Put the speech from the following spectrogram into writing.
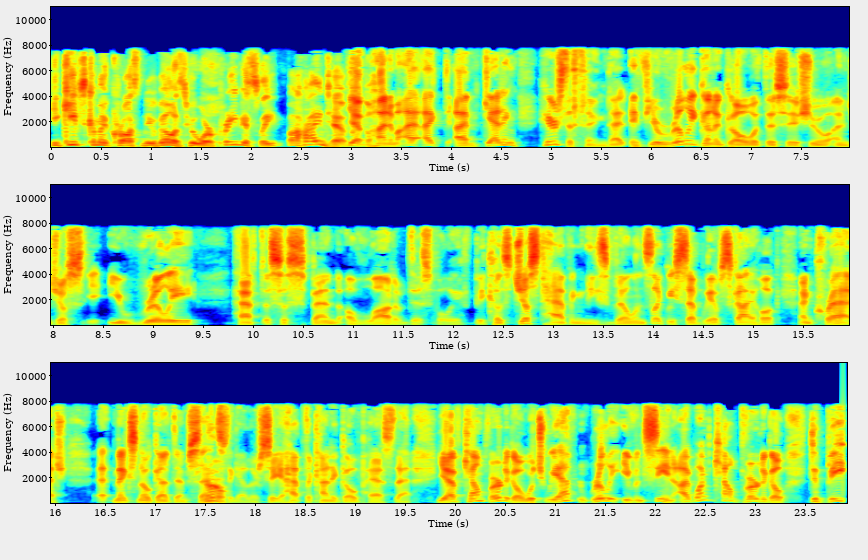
he keeps coming across new villains who were previously behind him. Yeah, behind him. I, I, I'm getting. Here's the thing: that if you're really going to go with this issue and just, you really have to suspend a lot of disbelief because just having these villains, like we said, we have Skyhook and Crash. It makes no goddamn sense No. together. So you have to kind of go past that. You have Count Vertigo, which we haven't really even seen. I want Count Vertigo to be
